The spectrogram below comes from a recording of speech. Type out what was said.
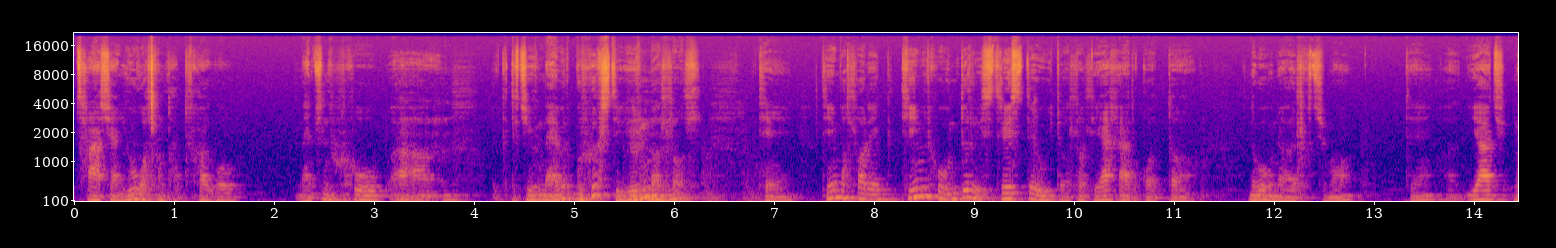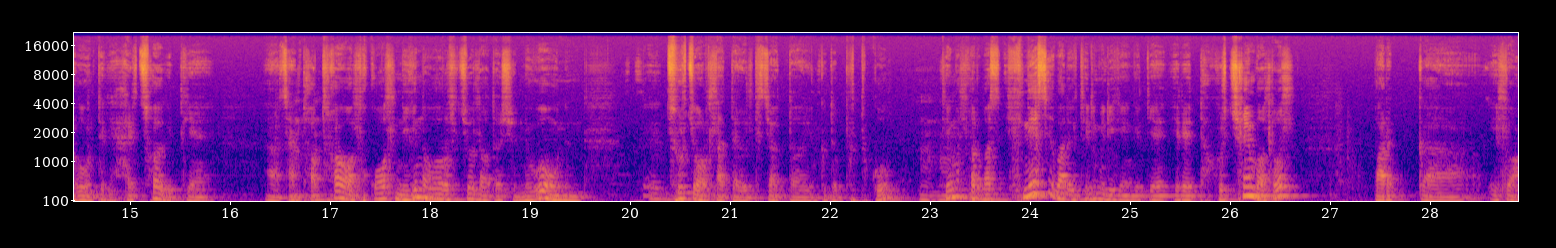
цаашаа юу болох нь тодорхойгүй амжилт хүрэх үү гэдэг чинь ер нь амар бүрхэг шүү дээ. Ер нь бол тийм. Тийм болохоор яг тиймэрхүү өндөр стресстэй үед бол яхаа аргагүй одоо нөгөө хүнээ ойлгох юм уу? Тийм. Яаж нөгөө хүнтэйг харьцах вэ гэдгийг сайн тодорхой болохгүй л нэг нь ууралчвал одоо шинэ нөгөө хүн нь сүрж уурлаатай үлдэх чи одоо ингэдэ бүтэхгүй. Тийм болохоор бас эхнээсээ баг тэр мэрийг ингээд яриад тохирчих юм бол баг илүү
